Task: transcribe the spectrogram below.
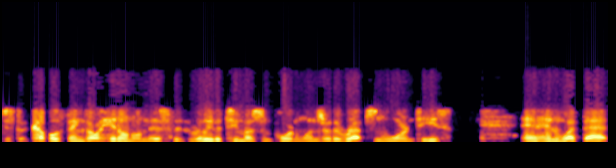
just a couple of things I'll hit on on this that really the two most important ones are the reps and warranties. And, and what that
